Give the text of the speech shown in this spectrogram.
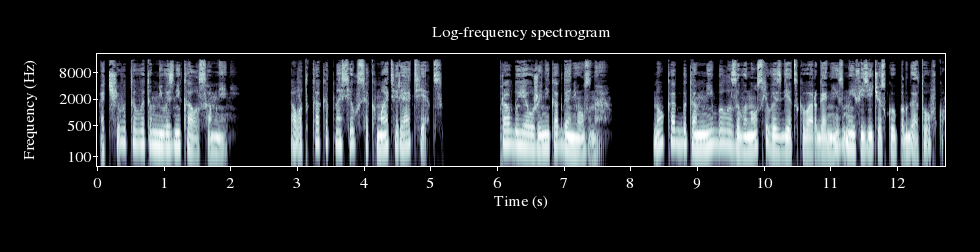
Отчего-то в этом не возникало сомнений. А вот как относился к матери отец? Правду я уже никогда не узнаю. Но как бы там ни было, за выносливость детского организма и физическую подготовку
